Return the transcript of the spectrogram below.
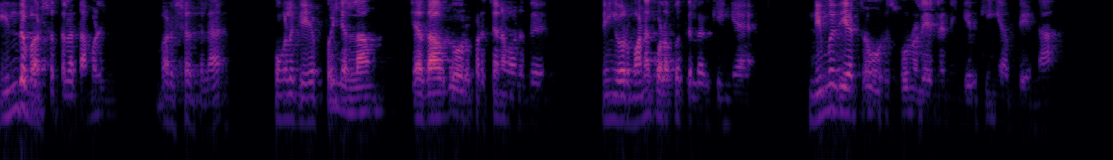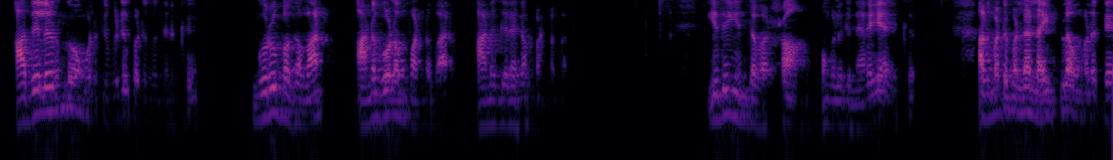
இந்த வருஷத்தில் தமிழ் வருஷத்தில் உங்களுக்கு எப்பையெல்லாம் ஏதாவது ஒரு பிரச்சனை வருது நீங்கள் ஒரு மனக்குழப்பத்தில் இருக்கீங்க நிம்மதியற்ற ஒரு சூழ்நிலையில் நீங்கள் இருக்கீங்க அப்படின்னா அதிலிருந்து உங்களுக்கு விடுபடுவதற்கு குரு பகவான் அனுகூலம் பண்ணுவார் அனுகிரகம் பண்ணுவார். இது இந்த வருஷம் உங்களுக்கு நிறைய இருக்கு. அது மட்டும் இல்லை லைஃப்பில் உங்களுக்கு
